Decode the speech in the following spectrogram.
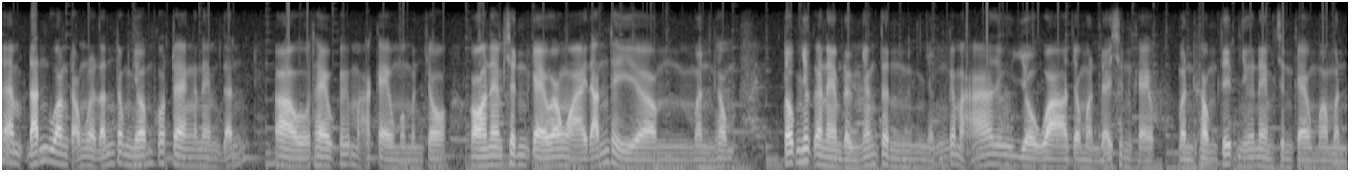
em đánh quan trọng là đánh trong nhóm có trang anh em đánh vào theo cái mã kèo mà mình cho. Còn anh em xin kèo ra ngoài đánh thì uh, mình không tốt nhất anh em đừng nhắn tin những cái mã vô qua cho mình để xin kèo. Mình không tiếp những anh em xin kèo mà mình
